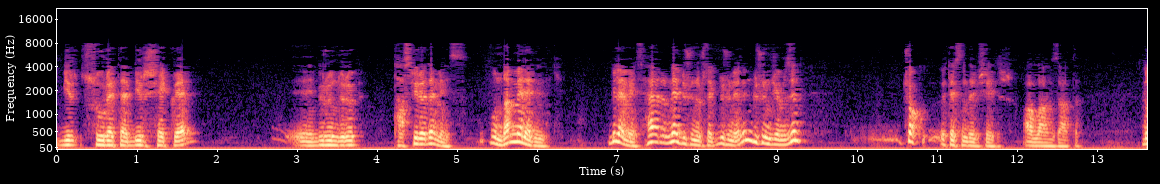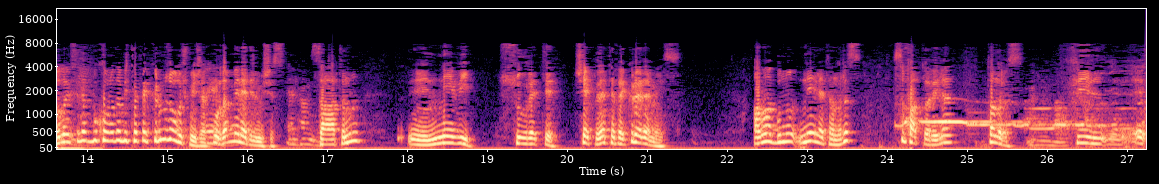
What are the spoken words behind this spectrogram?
Bir surete, bir şekle e, büründürüp tasvir edemeyiz. Bundan men edildik. Bilemeyiz. Her ne düşünürsek düşünelim düşüncemizin çok ötesinde bir şeydir Allah'ın zatı. Dolayısıyla bu konuda bir tefekkürümüz oluşmayacak. Evet. Buradan men edilmişiz. Zatının e, nevi, sureti, şekline tefekkür edemeyiz. Ama bunu neyle tanırız? Sıfatlarıyla tanırız. Fiil, e,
